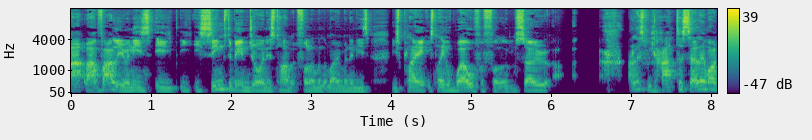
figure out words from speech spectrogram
at that value, and he's he he seems to be enjoying his time at Fulham at the moment, and he's he's playing he's playing well for Fulham. So uh, unless we had to sell him, I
